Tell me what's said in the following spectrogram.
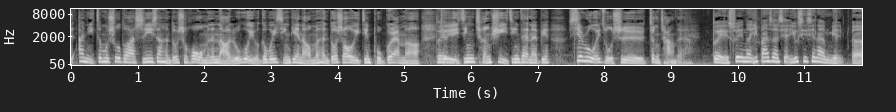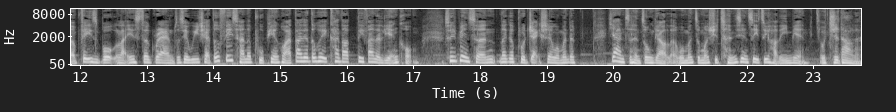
在按你这么说的话，实际上很多时候我们的脑如果有个微型电脑，我们很多时候已经 program 了，就已经程序已经在那边先入为主是正常的。对，所以呢，一般上现，尤其现在免呃 Facebook 啦、Instagram 这些 WeChat 都非常的普遍化，大家都会看到对方的脸孔，所以变成那个 projection，我们的样子很重要了。我们怎么去呈现自己最好的一面？我知道了，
